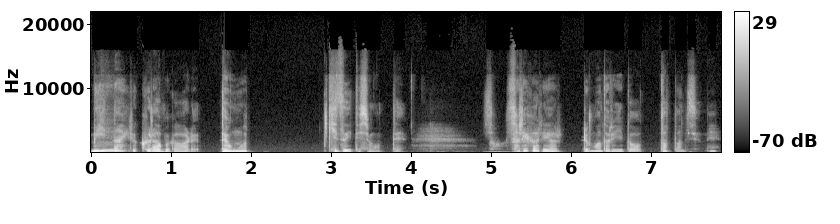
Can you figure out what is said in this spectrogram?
みんないるクラブがあるって思っ、気づいてしまって。そう、それがレアル・マドリードだったんですよね。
